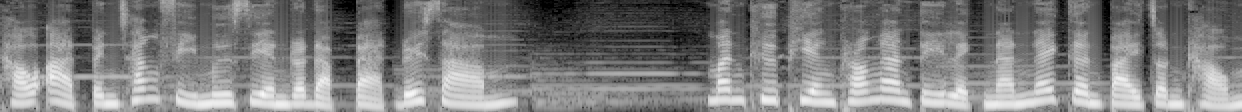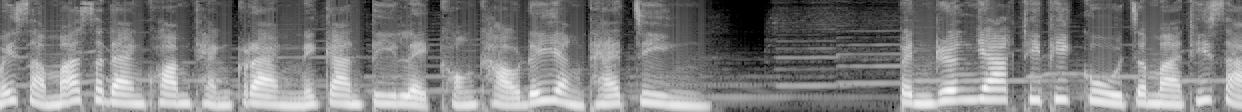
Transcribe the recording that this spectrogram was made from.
เขาอาจเป็นช่างฝีมือเซียนระดับ 8 ด้วยซ้ำ มันคือเพียงเพราะงานตีเหล็กนั้นง่ายเกินไปจนเขาไม่สามารถแสดงความแข็งแกร่งในการตีเหล็กของเขาได้อย่างแท้จริง เป็นเรื่องยากที่พี่กูจะมาที่สา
